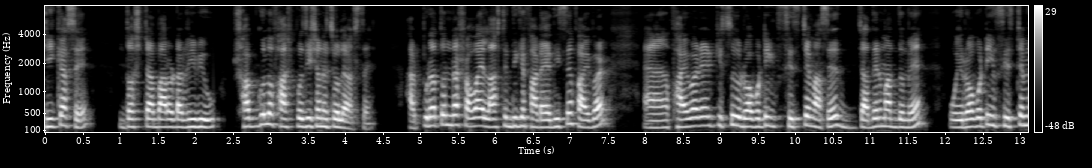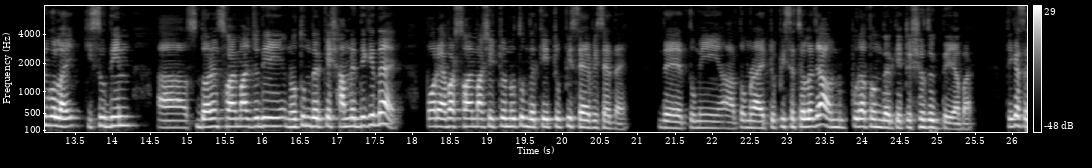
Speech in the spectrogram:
গিক আছে, দশটা, বারোটা রিভিউ সবগুলো ফার্স্ট পজিশনে চলে আসছে। আর পুরাতনরা সবাই লাস্টের দিকে ফাটাই দিছে ফাইবার ফাইবারের কিছু রবোটিক সিস্টেম আছে, যাদের মাধ্যমে ওই রবোটিক সিস্টেমগুলাই কিছুদিন ধরেন ছয় মাস যদি নতুনদেরকে সামনের দিকে দেয়, পরে আবার ছয় মাস একটু নতুনদেরকে একটু পিছিয়ে পিছিয়ে দেয়। যে তুমি তোমরা একটু পিছিয়ে চলে যাও, পুরাতনদেরকে একটু সুযোগ দেয় আবার। ঠিক আছে?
